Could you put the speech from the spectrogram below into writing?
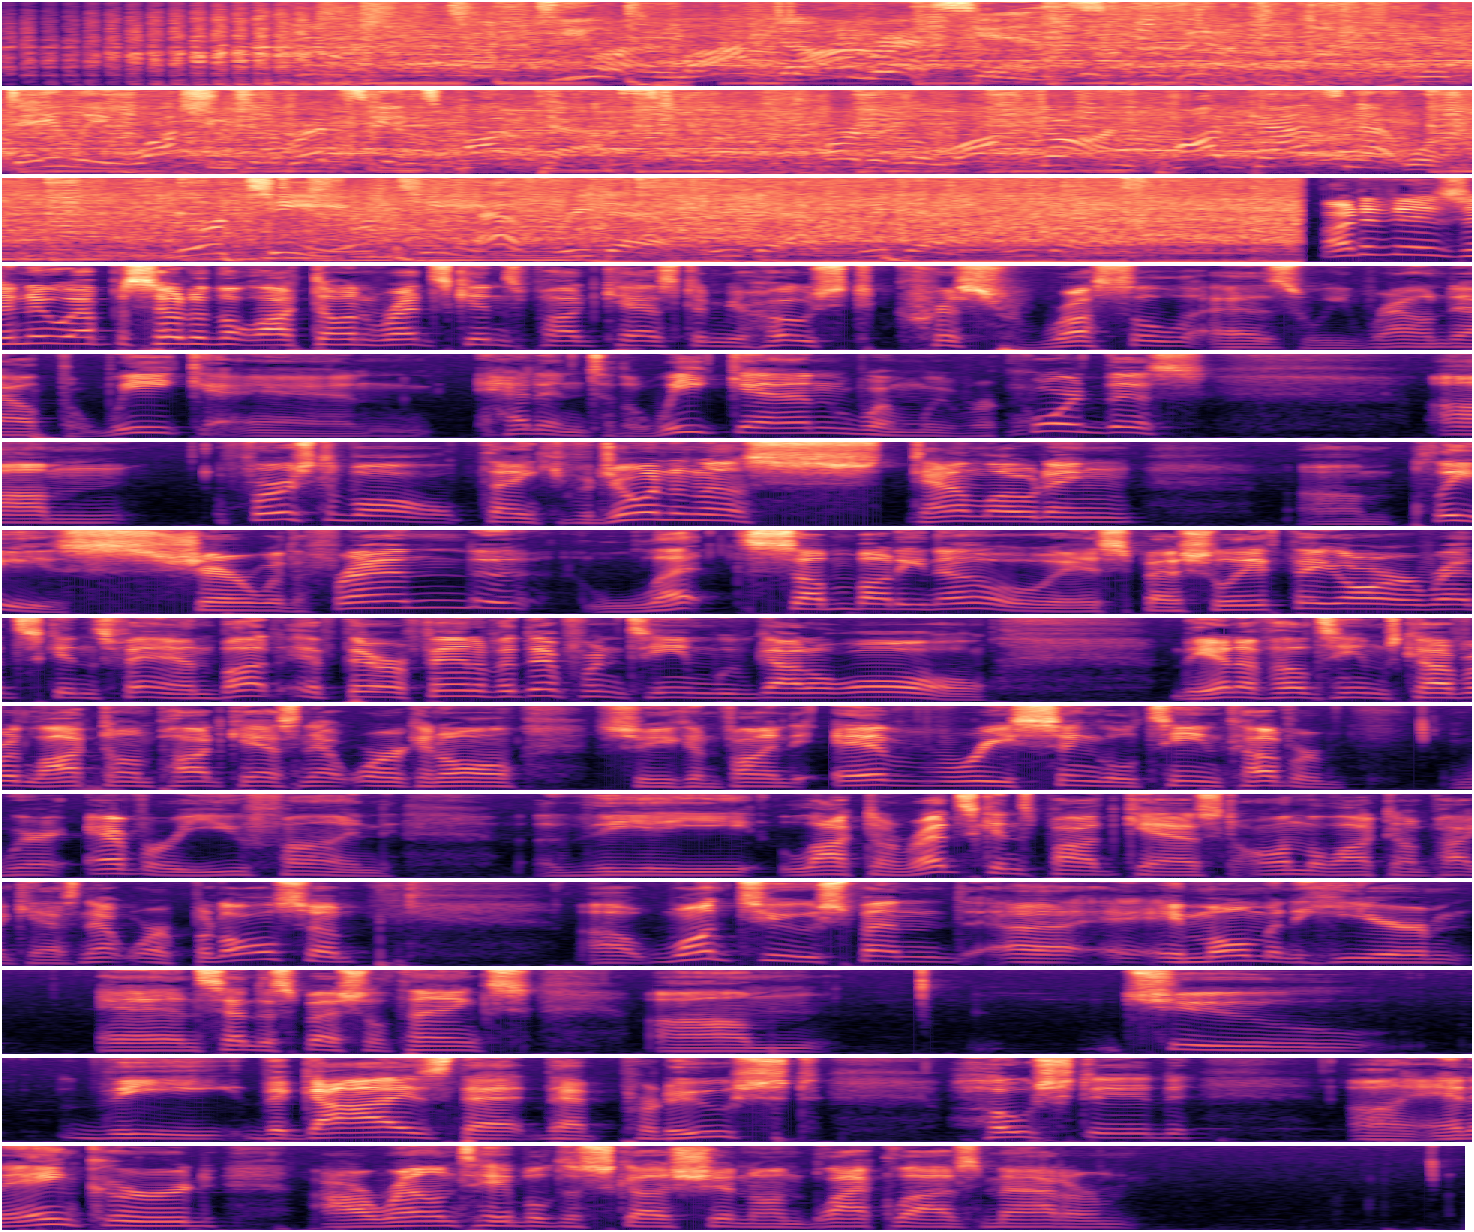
You are Locked On Redskins, your daily Washington Redskins podcast, part of the Locked On Podcast Network. Your team every day, every day, every day. All right, it is a new episode of the Locked On Redskins podcast. I'm your host, Chris Russell, as we round out the week and head into the weekend when we record this. Um, first of all, thank you for joining us, downloading. Um, please share with a friend. Let somebody know, especially if they are a Redskins fan. But if they're a fan of a different team, we've got all the NFL teams covered, Locked On Podcast Network, and all. So you can find every single team covered wherever you find the Locked On Redskins podcast on the Locked On Podcast Network. But also, uh, want to spend uh, a moment here and send a special thanks um, to the the guys that that produced, hosted, uh, and anchored our roundtable discussion on Black Lives Matter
